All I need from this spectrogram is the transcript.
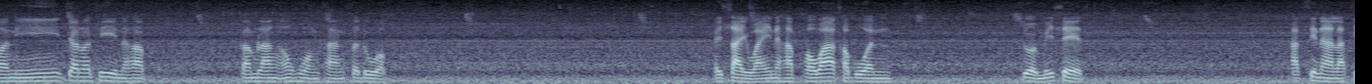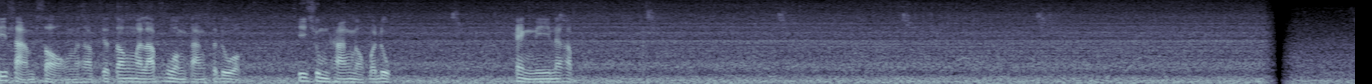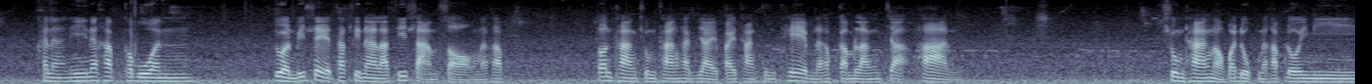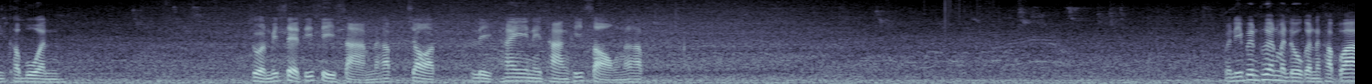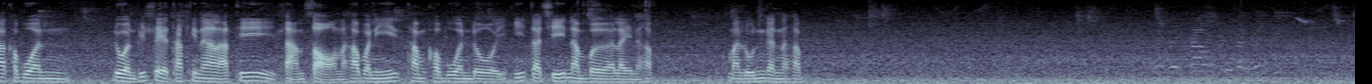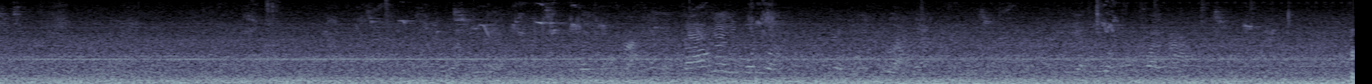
ตอนนี้เจ้าหน้าที่นะครับกำลังเอาห่วงทางสะดวก ไปใส่ไว้นะครับ เพราะว่าขบวนด่วนพิเศษทักษิณารัฐที่ 32 นะครับ จะต้องมารับห่วงทางสะดวกที่ชุมทางหนองประดุก แห่งนี้นะครับ ขณะนี้นะครับขบวน ด่วนพิเศษทักษิณารัฐที่ 32 นะครับ ต้นทางชุมทางหัดใหญ่ไปทางกรุงเทพนะครับกำลังจะผ่าน ชุมทางหนองประดุกนะครับ โดยมีขบวน ด่วนพิเศษที่ 43 นะครับ จอดหลีกให้ในทางที่ 2 นะครับวันนี้เพื่อนๆมาดูกันนะครับว่าขบวน ด่วนพิเศษทักษิณารัฐที่ 32 นะครับ วันนี้ทำขบวนโดยฮิตาชินัมเบอร์อะไรนะครับ มาลุ้นกันนะครับ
